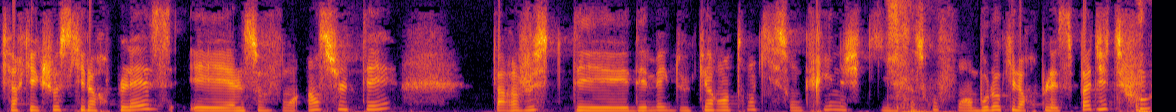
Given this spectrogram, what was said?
faire quelque chose qui leur plaise et elles se font insulter par juste des, des mecs de 40 ans qui sont cringe, qui ça se trouve font un boulot qui leur plaise pas du tout.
